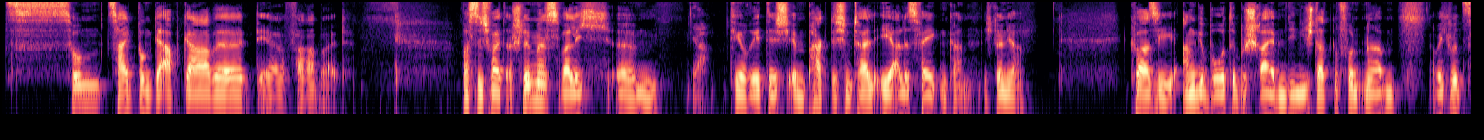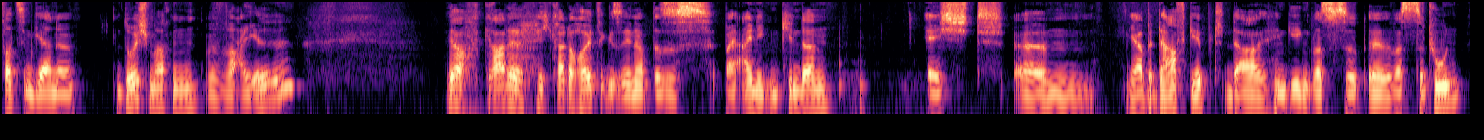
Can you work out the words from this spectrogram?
zum Zeitpunkt der Abgabe der Fahrarbeit. Was nicht weiter schlimm ist, weil ich ähm, ja theoretisch im praktischen Teil eh alles faken kann. Ich kann ja quasi Angebote beschreiben, die nie stattgefunden haben. Aber ich würde es trotzdem gerne durchmachen, weil ja, gerade ich gerade heute gesehen habe, dass es bei einigen Kindern echt ähm, ja Bedarf gibt, da hingegen was zu, äh, was zu tun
